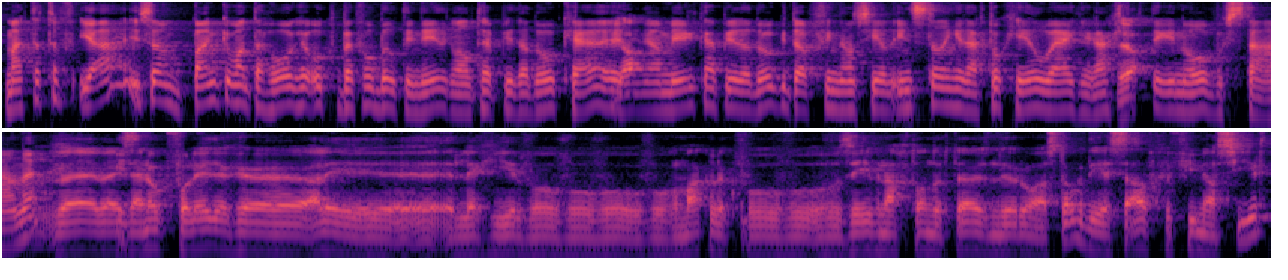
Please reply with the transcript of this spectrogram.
Maar dat, ja, is dat banken, want dat hoor je ook bijvoorbeeld in Nederland, heb je dat ook. Hè? Ja. In Amerika heb je dat ook, dat financiële instellingen daar toch heel weigerachtig ja. tegenover staan. Hè? Wij, wij zijn ook volledig, uh, allee, er ligt hier voor, voor, voor, voor gemakkelijk voor, voor, voor 700.000, 800.000 euro aan stok, die is zelf gefinancierd.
